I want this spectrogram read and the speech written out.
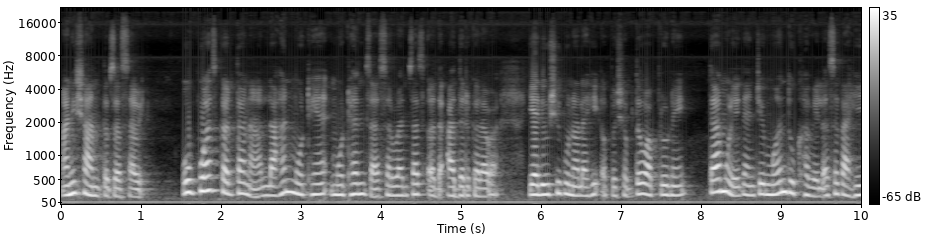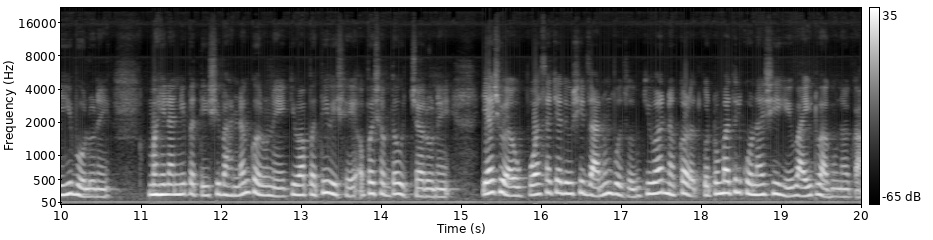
आणि शांतच असावे. उपवास करताना लहान मोठ्या मोठ्यांचा सर्वांचाच अद आदर करावा. या दिवशी कुणालाही अपशब्द वापरू नये त्यामुळे त्यांचे मन दुखावेल असं काहीही बोलू नये. महिलांनी पतीशी भांडण करू नये किंवा पतीविषयी अपशब्द उच्चारू नये. याशिवाय उपवासाच्या दिवशी जाणून बुजून किंवा नकळत कुटुंबातील कोणाशीही वाईट वागू नका.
